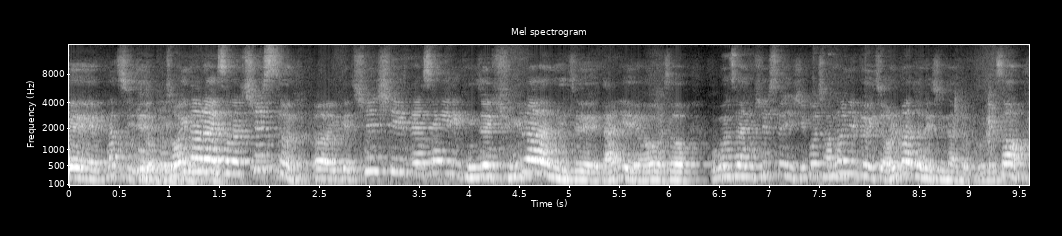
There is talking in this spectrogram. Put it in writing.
예, 같이 예, 저희 나라에서는 칠순 어, 이렇게 칠십의 생일이 굉장히 중요한 이제 날이에요. 그래서 오건사님 칠순이시고 장로님도 이제 얼마 전에 지나셨고 그래서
